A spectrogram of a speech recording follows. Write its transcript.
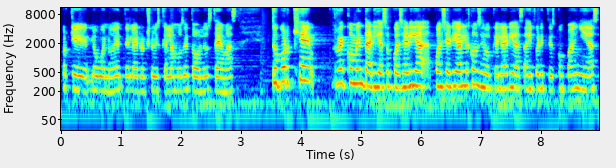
porque lo bueno de, de la Rockshow es que hablamos de todos los temas. ¿Tú por qué recomendarías o cuál sería, cuál sería el consejo que le harías a diferentes compañías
